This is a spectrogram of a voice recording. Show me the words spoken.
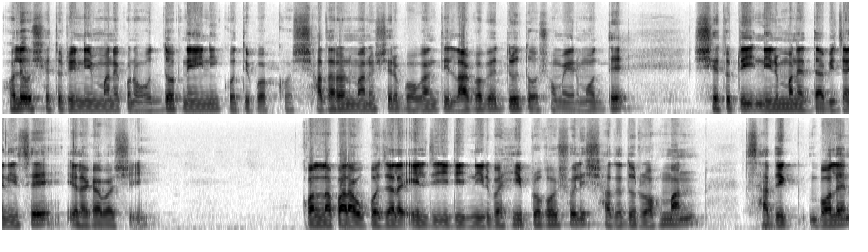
হলেও সেতুটি নির্মাণে কোনো উদ্যোগ নেয়নি কর্তৃপক্ষ। সাধারণ মানুষের ভোগান্তি লাঘবে দ্রুত সময়ের মধ্যে সেতুটি নির্মাণের দাবি জানিয়েছে এলাকাবাসী। কল্লাপাড়া উপজেলা এলজিইডি নির্বাহী প্রকৌশলী সাদেদুর রহমান সাদিক বলেন,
